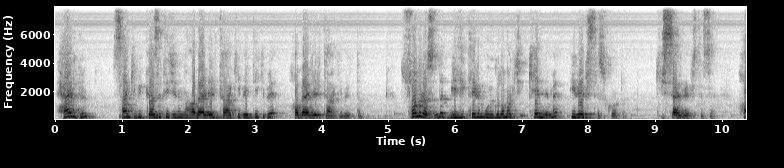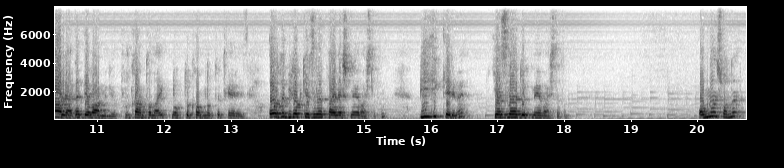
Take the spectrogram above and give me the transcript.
Her gün sanki bir gazetecinin haberleri takip ettiği gibi haberleri takip ettim. Sonrasında bildiklerimi uygulamak için kendime bir web sitesi kurdum. Kişisel web sitesi. Hala da devam ediyor. furkantalay.com.tr Orada blog yazıları paylaşmaya başladım. Bildiklerimi yazılara dökmeye başladım. Ondan sonra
